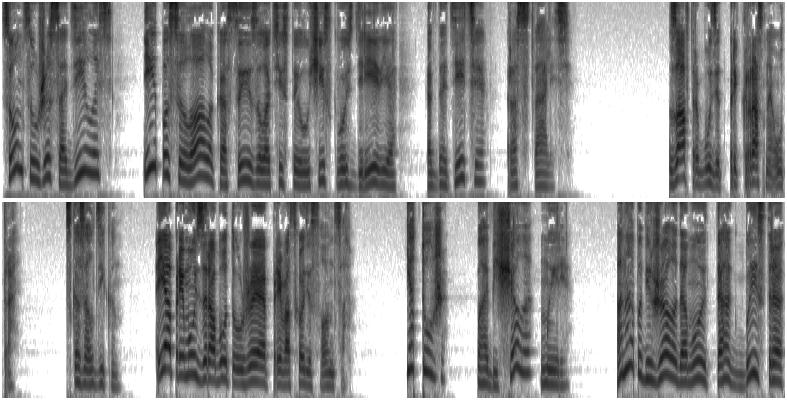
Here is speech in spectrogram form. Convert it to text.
Солнце уже садилось и посылало косые золотистые лучи сквозь деревья, когда дети расстались. «Завтра будет прекрасное утро», — сказал Дикон. «Я примусь за работу уже при восходе солнца». «Я тоже», пообещала Мэри. Она побежала домой так быстро,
